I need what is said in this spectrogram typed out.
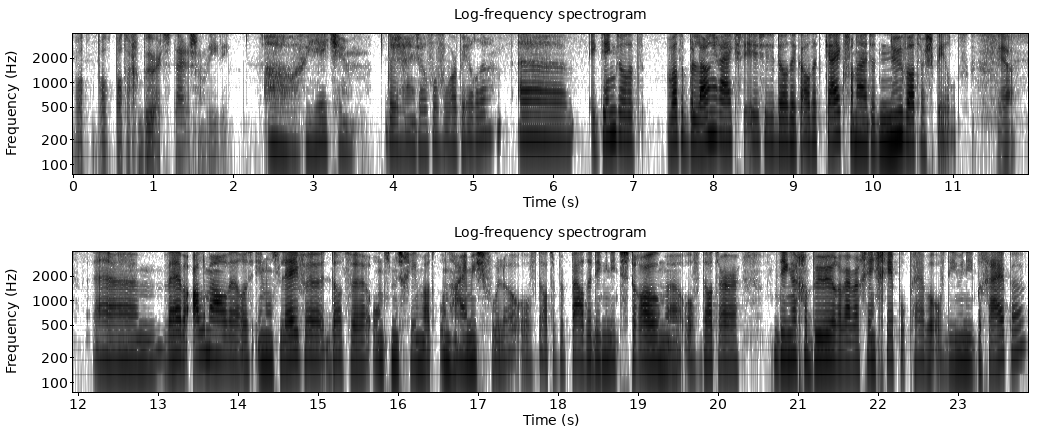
wat, wat, wat er gebeurt tijdens zo'n reading? Oh, jeetje. Er zijn zoveel voorbeelden. Uh, ik denk dat het, wat het belangrijkste is, is dat ik altijd kijk vanuit het nu wat er speelt. Ja. Um, we hebben allemaal wel eens in ons leven dat we ons misschien wat onheimisch voelen. Of dat er bepaalde dingen niet stromen. Of dat er dingen gebeuren waar we geen grip op hebben of die we niet begrijpen.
